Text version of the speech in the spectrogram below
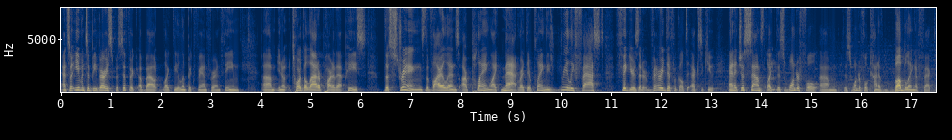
And so even to be very specific about like the olympic fanfare and theme um, you know toward the latter part of that piece the strings the violins are playing like mad right? They're playing these really fast figures that are very difficult to execute. And it just sounds like this wonderful um, this wonderful kind of bubbling effect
